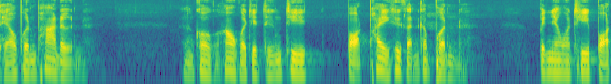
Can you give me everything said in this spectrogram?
แถวเพิ่นผ้าเดินก็เฮ้าก็จะถึงทีปลอดภัยขึ้นกันกับเพิ่น เป็นยังวัทีปลอด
